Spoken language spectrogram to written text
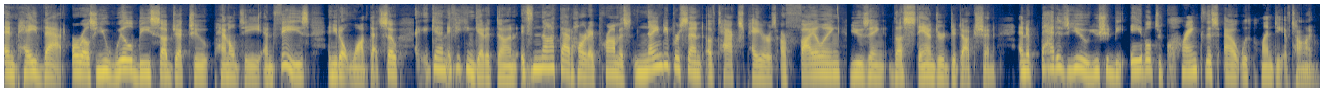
and pay that, or else you will be subject to penalty and fees, and you don't want that. So, again, if you can get it done, it's not that hard. I promise. 90% of taxpayers are filing using the standard deduction. And if that is you, you should be able to crank this out with plenty of time.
